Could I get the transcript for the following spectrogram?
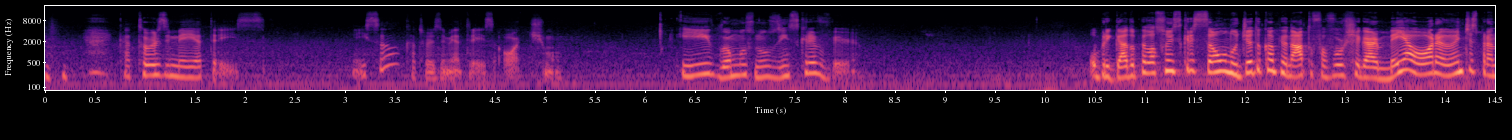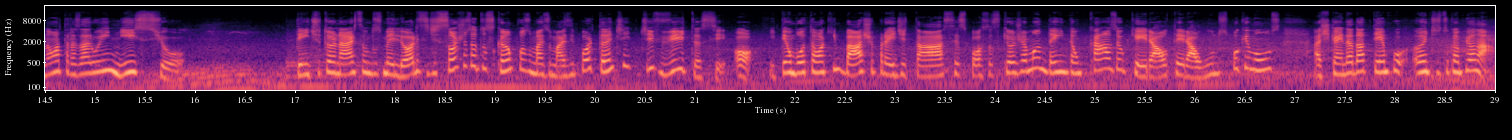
1463. Isso, 1463. Ótimo. E vamos nos inscrever. Obrigado pela sua inscrição. No dia do campeonato, favor chegar meia hora antes para não atrasar o início. Tente tornar-se um dos melhores de São José dos Campos, mas o mais importante, divirta-se. Ó, e tem um botão aqui embaixo para editar as respostas que eu já mandei, então caso eu queira alterar algum dos pokémons, acho que ainda dá tempo antes do campeonato.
